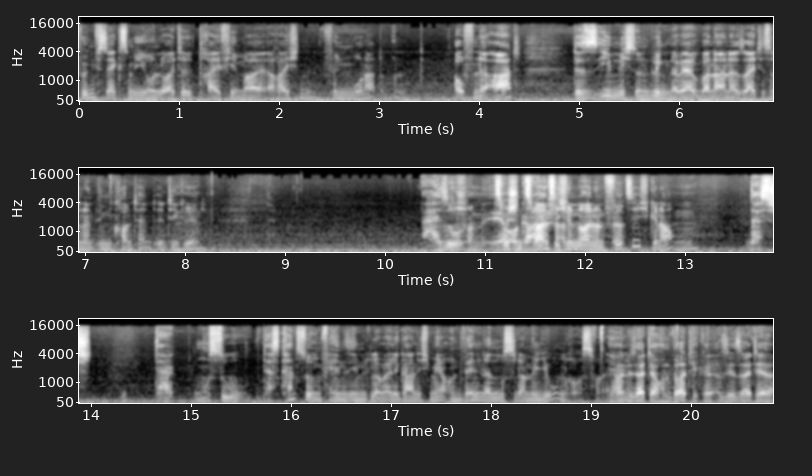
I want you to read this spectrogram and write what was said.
5, 6 Millionen Leute drei, vier Mal erreichen für einen Monat und auf eine Art, dass es eben nicht so ein blinkender Werbebanner an der Seite ist, sondern im Content integriert. Also Also eher zwischen organisch 20 und anmutend, 49, genau. Mhm. Das, da musst du, das kannst du im Fernsehen mittlerweile gar nicht mehr. Und wenn, dann musst du da Millionen rausfallen. Ja, und ihr seid ja auch ein Vertical. Also ihr seid ja,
